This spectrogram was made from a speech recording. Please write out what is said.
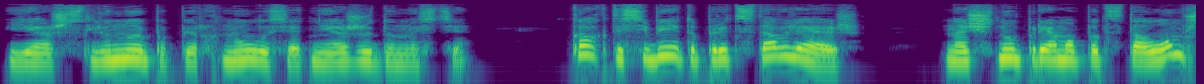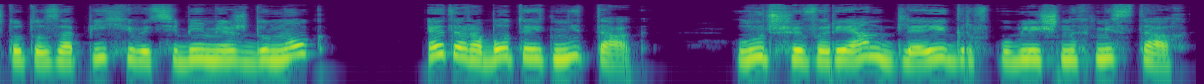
Я аж слюной поперхнулась от неожиданности. Как ты себе это представляешь? Начну прямо под столом что-то запихивать себе между ног? Это работает не так. Лучший вариант для игр в публичных местах.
